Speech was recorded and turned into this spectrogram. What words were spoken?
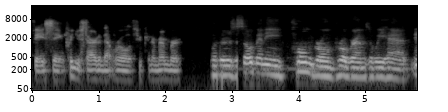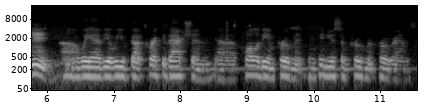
facing when you started that role, if you can remember? Well, there's so many homegrown programs that we had. Mm. Uh, we have you know, we've got corrective action, uh, quality improvement, continuous improvement programs,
